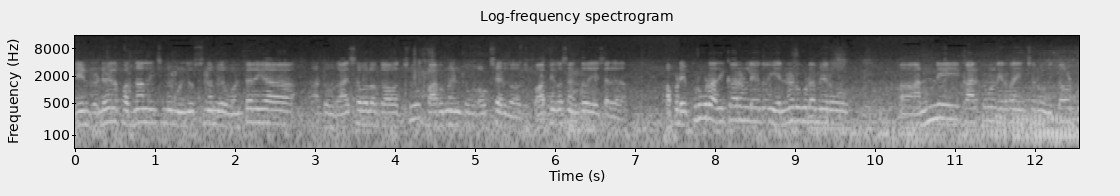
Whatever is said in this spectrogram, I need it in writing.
నేను రెండు వేల పద్నాలుగు నుంచి మిమ్మల్ని చూస్తున్నా మీరు ఒంటరిగా అటు రాజ్యసభలో కావచ్చు పార్లమెంట్ అవుట్ సైడ్ కావచ్చు పార్టీ కోసం ఎంతో చేశారు కదా. అప్పుడు ఎప్పుడు కూడా అధికారం లేదు ఎన్నడూ కూడా మీరు అన్ని కార్యక్రమాలు నిర్వహించరు వితౌట్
